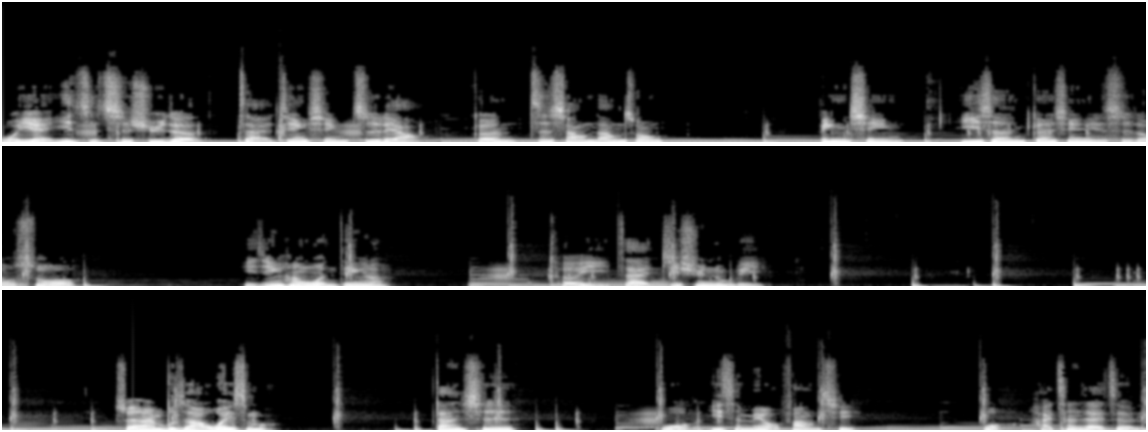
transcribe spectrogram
我也一直持续的在进行治疗跟咨商当中，病情医生跟心理师都说已经很稳定了，可以再继续努力。虽然不知道为什么。但是我一直没有放弃，我还撑在这里。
